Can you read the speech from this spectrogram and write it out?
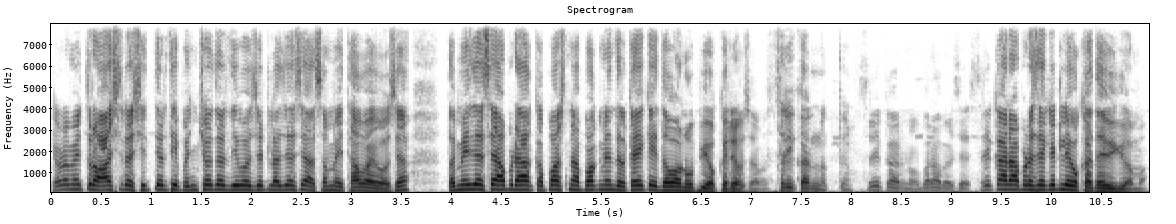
ખેડૂત મિત્રો આશરે સિત્તેરથી પંચોતેર દિવસ જેટલા જે છે આ સમય થવા આવ્યો છે. તમે જે છે આપણે આ કપાસના પાકની અંદર કઈ કઈ દવાનો ઉપયોગ કર્યો છે? શ્રીકારનો શ્રીકારનો બરાબર છે. શ્રીકાર આપણે છે કેટલી વખત આવી ગયો આમાં?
